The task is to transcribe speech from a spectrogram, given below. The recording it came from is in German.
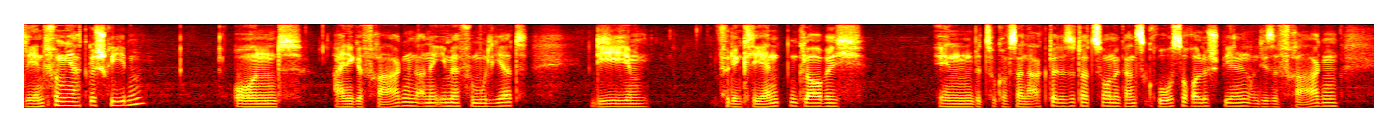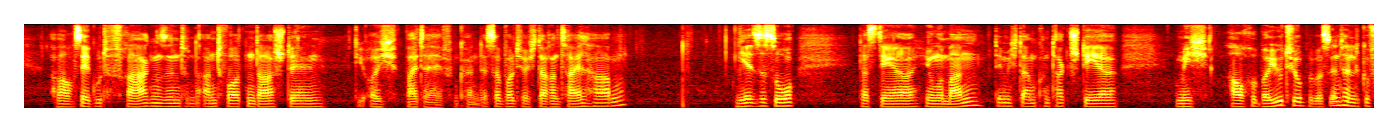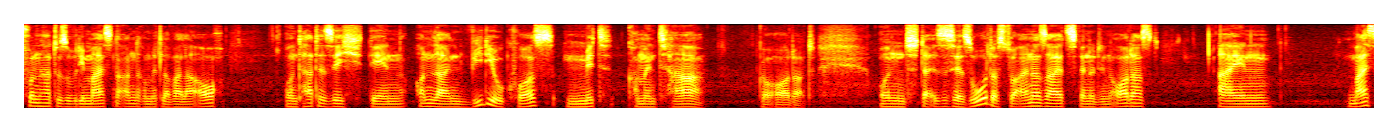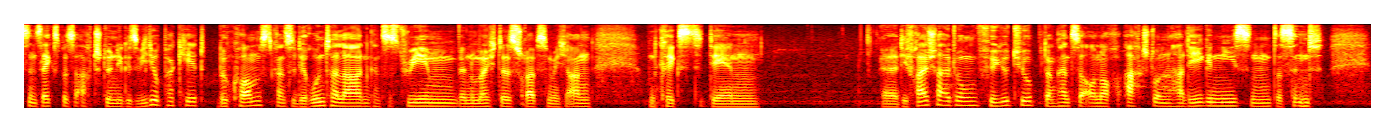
Klient von mir hat geschrieben und einige Fragen in einer E-Mail formuliert, die für den Klienten, glaube ich, in Bezug auf seine aktuelle Situation eine ganz große Rolle spielen und diese Fragen aber auch sehr gute Fragen sind und Antworten darstellen, die euch weiterhelfen können. Deshalb wollte ich euch daran teilhaben. Hier ist es so, dass der junge Mann, dem ich da im Kontakt stehe, mich auch über YouTube, übers Internet gefunden hatte, so wie die meisten anderen mittlerweile auch, und hatte sich den Online-Videokurs mit Kommentar geordert. Und da ist es ja so, dass du einerseits, wenn du den orderst, ein meistens sechs- bis achtstündiges Videopaket bekommst. Kannst du dir runterladen, kannst du streamen, wenn du möchtest, schreibst du mich an und kriegst den, äh, die Freischaltung für YouTube. Dann kannst du auch noch acht Stunden HD genießen. Das sind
